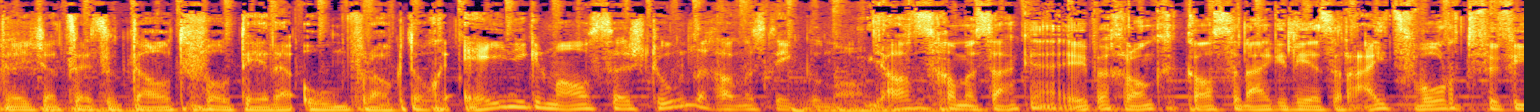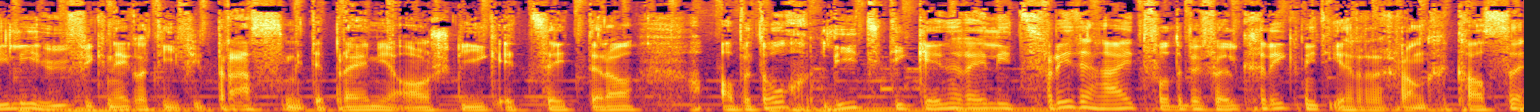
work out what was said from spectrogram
dann ist das Resultat von dieser Umfrage doch einigermaßen erstaunlich, Hannes Dickelmann. Ja, das kann man sagen. Eben Krankenkassen eigentlich ein Reizwort für viele, häufig negative Presse mit dem Prämienanstieg etc. Aber doch liegt die generelle Zufriedenheit von der Bevölkerung mit ihrer Krankenkasse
